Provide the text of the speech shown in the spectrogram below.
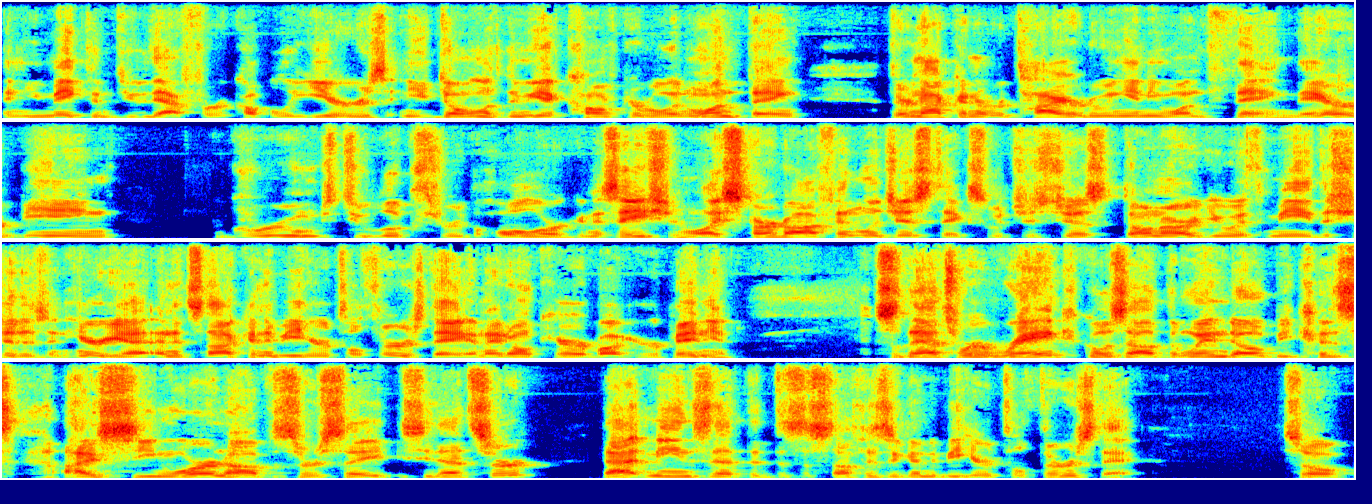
and you make them do that for a couple of years and you don't let them get comfortable in one thing they're not going to retire doing any one thing. They are being groomed to look through the whole organization. Well, I start off in logistics, which is just don't argue with me. The shit isn't here yet, and it's not going to be here till Thursday, and I don't care about your opinion. So that's where rank goes out the window because I've seen warrant officers say, "See that, sir? That means that the, the stuff isn't going to be here till Thursday." So,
